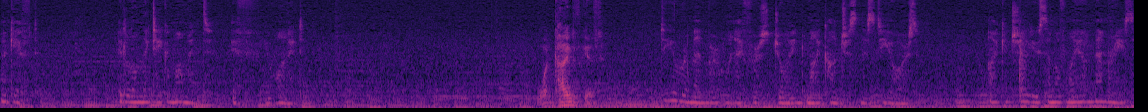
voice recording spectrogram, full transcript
A gift. It'll only take a moment, if you want it. What kind of gift? Do you remember when I first joined my consciousness to yours? I can show you some of my own memories.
